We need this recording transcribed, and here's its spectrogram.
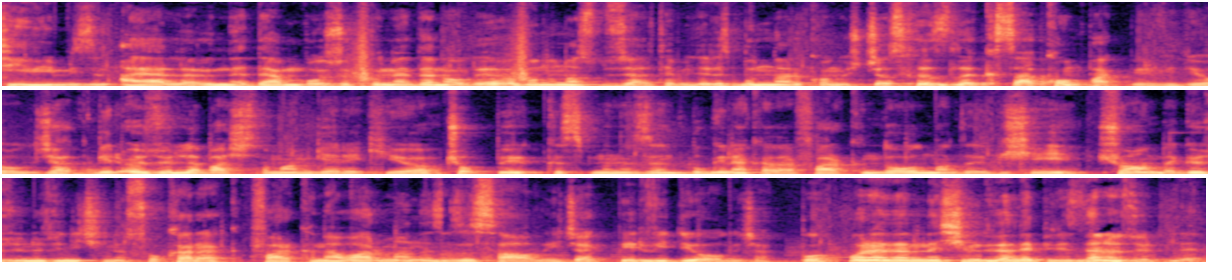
TV'mizin ayarları neden bozuk, bu neden oluyor ve bunu nasıl düzeltebiliriz? Bunları konuşacağız. Hızlı, kısa, kompakt bir video olacak. Bir özürle başlamam gerekiyor. Çok büyük kısmınızın bugüne kadar farkında olmadığı bir şeyi şu anda gözünüzün içine sokarak farkına varmanızı sağlayacak bir video olacak bu. O nedenle şimdiden hepinizden özür dilerim.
